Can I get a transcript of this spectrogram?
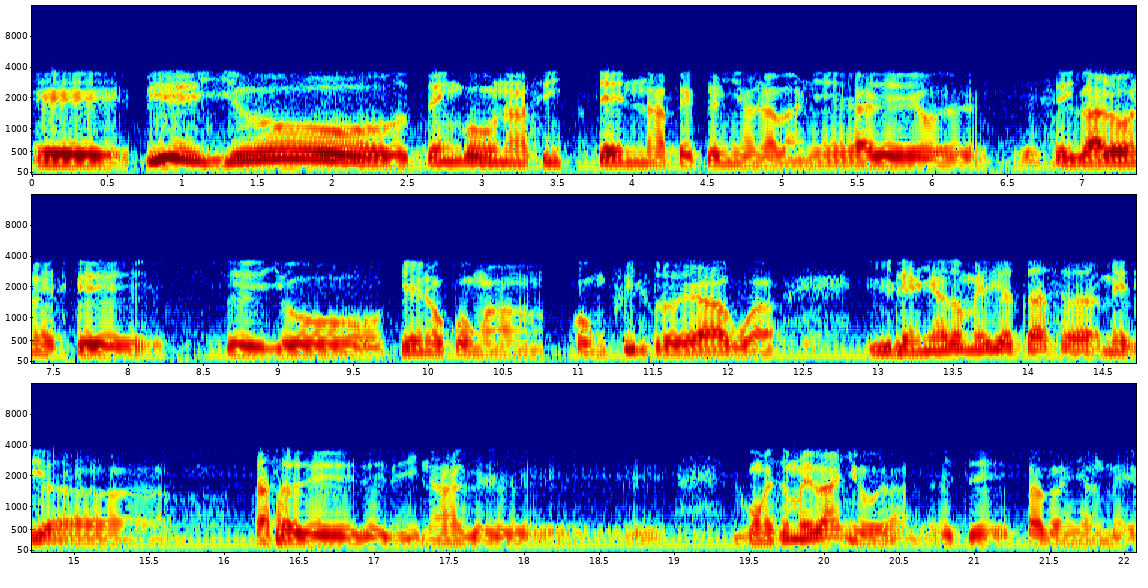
Eh, mire, yo tengo una cisterna pequeña en la bañera de, seis galones que, yo lleno con, ah, con un filtro de agua y le añado media taza, media taza de, vinagre. Eh, y con eso me baño, ¿verdad? Este, para bañarme.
